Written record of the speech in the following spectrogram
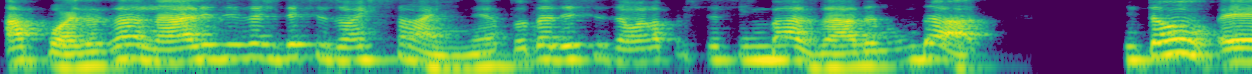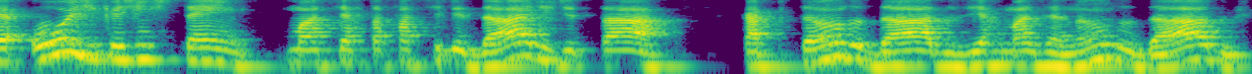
após as análises as decisões saem, né? Toda decisão ela precisa ser embasada num dado. Então, é, hoje que a gente tem uma certa facilidade de estar tá captando dados e armazenando dados,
